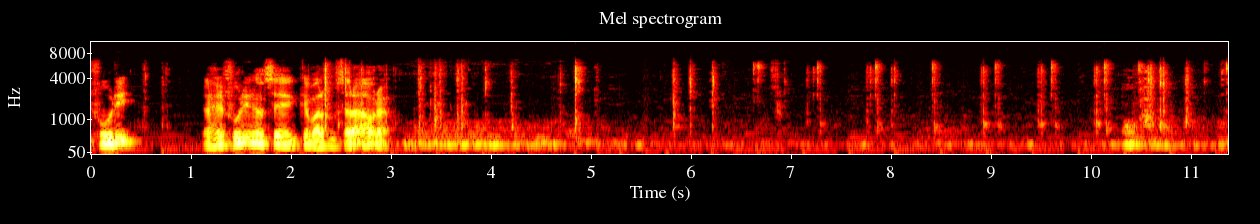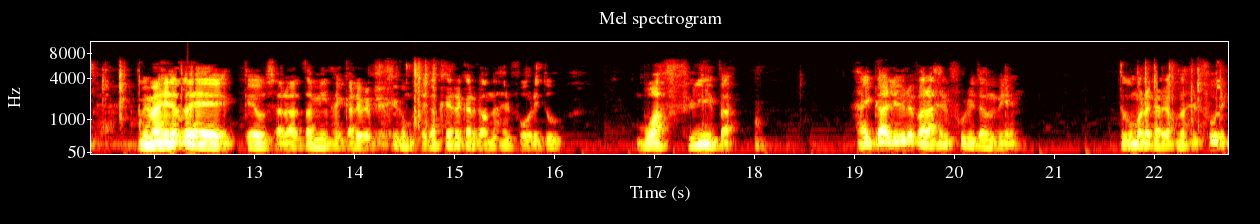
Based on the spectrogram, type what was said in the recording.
Fury, las Fury no sé qué balas usará ahora. Me imagino que, que usará también High Calibre, pero es que como tengas que recargar unas Fury tú, buah, flipa. Hay calibre para Fury también. ¿Tú cómo recargas una Fury?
